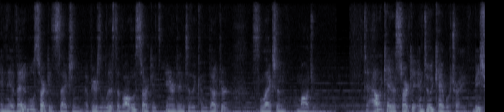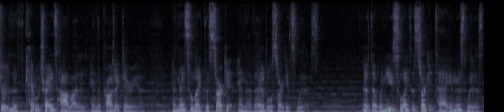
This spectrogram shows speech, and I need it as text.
in the available circuits section appears a list of all the circuits entered into the conductor selection module. To allocate a circuit into a cable tray, be sure that the cable tray is highlighted in the project area and then select the circuit in the available circuits list. Note that when you select a circuit tag in this list,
